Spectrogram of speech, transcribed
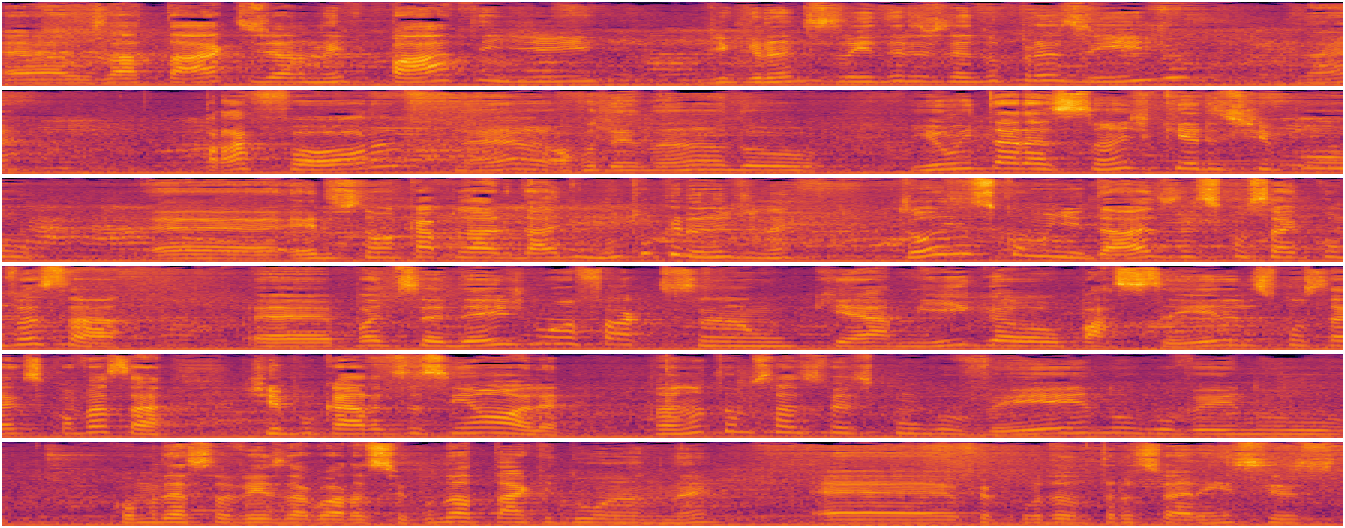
É, os ataques geralmente partem de, de grandes líderes dentro do presídio, né? Para fora, né, ordenando. E o interessante é que eles tipo é, eles têm uma capilaridade muito grande, né? Todas as comunidades eles conseguem conversar. É, pode ser desde uma facção que é amiga ou parceira, eles conseguem se conversar. Tipo, o cara diz assim: olha, nós não estamos satisfeitos com o governo, o governo, como dessa vez agora, segundo ataque do ano, né? É, foi por transferências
